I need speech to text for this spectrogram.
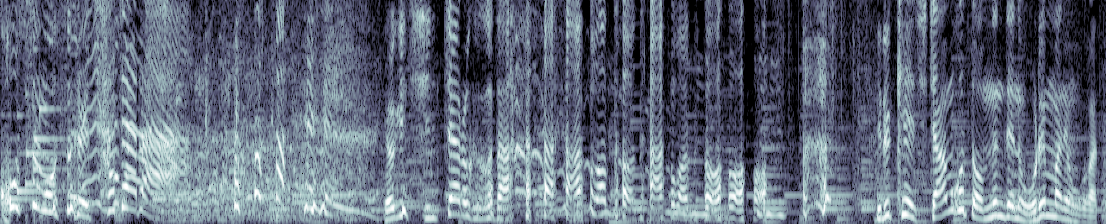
코스모스를 찾아라. 여기 진짜로 그거다. 아무것도 없다. 아무것도. 이렇게 진짜 아무것도 없는 데는 오랜만에 온 것 같아.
